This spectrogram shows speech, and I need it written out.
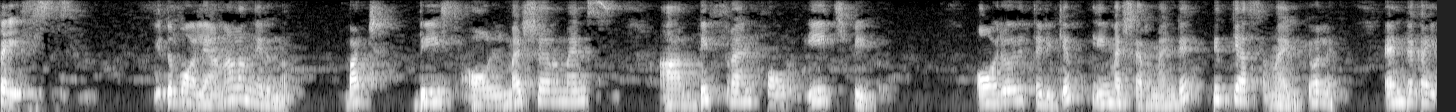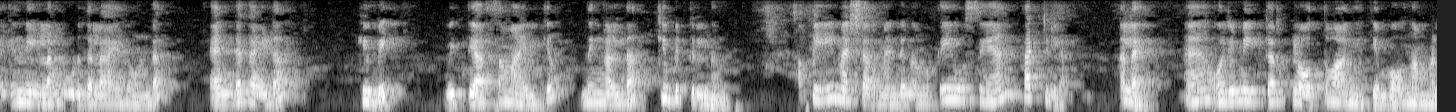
പേസ് ഇതുപോലെയാണ് അളന്നിരുന്നത്. But these all measurements are different for each people ഓരോരുത്തർക്കും ഈ മെഷർമെന്റ് വ്യത്യാസമായിരിക്കും അല്ലേ? എന്റെ കൈക്ക് നീളം കൂടുതലായതുകൊണ്ട് എന്റെ കൈയുടെ ക്യൂബിക് വ്യത്യാസമായിരിക്കും നിങ്ങളുടെ ക്യൂബിറ്റിൽ നിന്ന്. അപ്പോൾ ഈ മെഷർമെന്റ് നമുക്ക് യൂസ് ചെയ്യാൻ പറ്റില്ല അല്ലേ? ഒരു മീറ്റർ ക്ലോത്ത് വാങ്ങിക്കുമ്പോൾ നമ്മൾ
